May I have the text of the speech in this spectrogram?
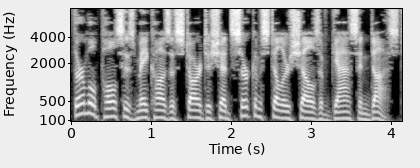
Thermal pulses may cause a star to shed circumstellar shells of gas and dust.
